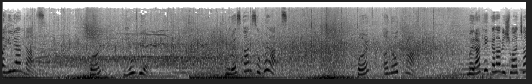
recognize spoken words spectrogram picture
पहिल्यांदाच. पण भव्य. पुरस्कार सोहळाच. पण अनोखा. मराठी कला विश्वाच्या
